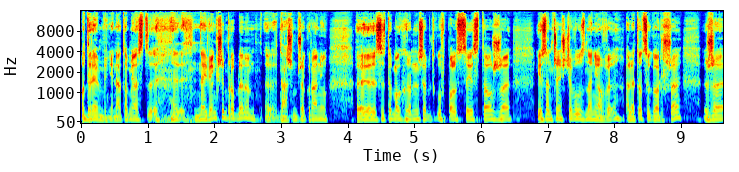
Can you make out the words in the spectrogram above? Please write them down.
odrębnie. Natomiast największym problemem w naszym przekonaniu systemu ochrony zabytków w Polsce jest to, że jest on częściowo uznaniowy, ale to co gorsze, że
